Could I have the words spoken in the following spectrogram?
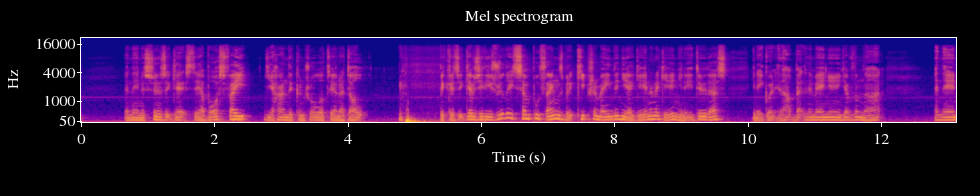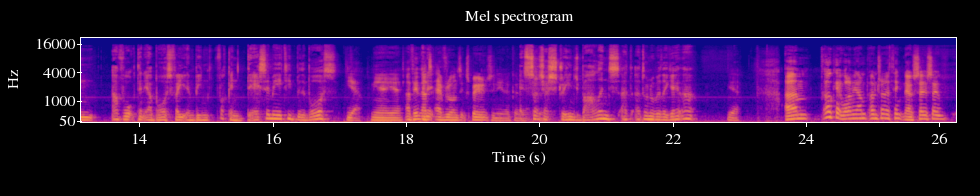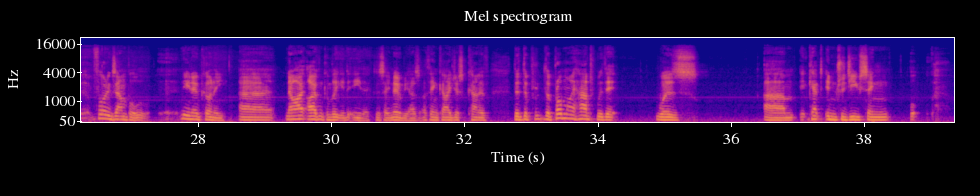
and then as soon as it gets to a boss fight, you hand the controller to an adult. because it gives you these really simple things, but it keeps reminding you again and again you need to do this, you need to go into that bit in the menu and give them that. And then I've walked into a boss fight and been fucking decimated by the boss. Yeah, yeah, yeah. I think that's it- everyone's experience in Ni no Kuni. It's such a strange balance. I, I don't know where they get that. Yeah. Um, okay. Well, I mean, I'm, I'm trying to think now. So, so for example, Ni no Kuni. Uh, now I, I haven't completed it either because I say nobody has. I think I just kind of the the the problem I had with it was um, it kept introducing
